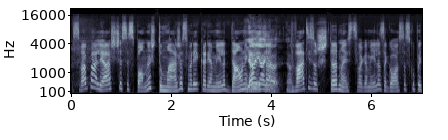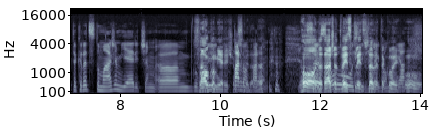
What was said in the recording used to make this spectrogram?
Sva pa ali jaš, če se spomniš, Tomaža Smrekar je imela davnega ja, ja leta. Ja, ja, ja. 2014 sva ga imela za gosta skupaj takrat s Tomažem Jeričem. Um, govori, Slavkom Jeričem. Pardon, seveda, pardon. O, Nataša, 20 let, zdaj takoj. Ja. Uh,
